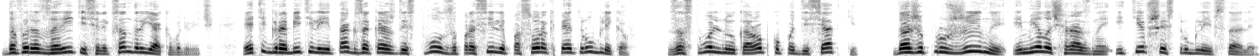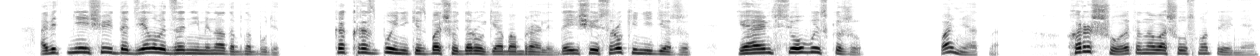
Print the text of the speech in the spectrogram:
Да вы разоритесь, Александр Яковлевич. Эти грабители и так за каждый ствол запросили по 45 рубликов, за ствольную коробку по десятке. Даже пружины и мелочь разные, и те в шесть рублей встали. А ведь мне еще и доделывать за ними надобно будет. Как разбойники с большой дороги обобрали, да еще и сроки не держат. Я им все выскажу. Понятно. Хорошо, это на ваше усмотрение.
